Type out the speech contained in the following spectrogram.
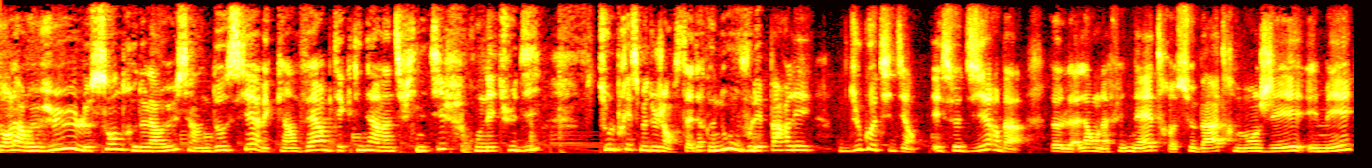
Dans la revue, le centre de la revue, c'est un dossier avec un verbe décliné à l'infinitif qu'on étudie sous le prisme du genre. C'est-à-dire que nous, on voulait parler du quotidien et se dire, bah, euh, là, on a fait naître, se battre, manger, aimer,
